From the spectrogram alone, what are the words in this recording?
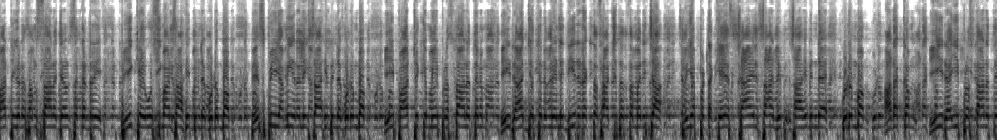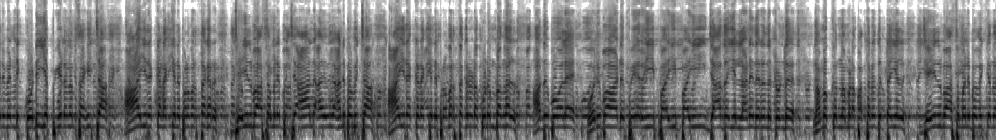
പാർട്ടിയുടെ സംസ്ഥാന general secretary P K Usman സാഹിബിന്റെ കുടുംബം എസ് പി അമീർ അലി സാഹിബിന്റെ കുടുംബം ഈ പാർട്ടിക്കും ഈ പ്രസ്ഥാനത്തിനും ഈ രാജ്യത്തിനും വേണ്ടി ധീരരക്തസാക്ഷിത്വം മരിച്ച പ്രിയപ്പെട്ട കെ എസ് സാഹിബിന്റെ കുടുംബം അടക്കം ഈ രൈ പ്രസ്ഥാനത്തിന് വേണ്ടി കൊടിയ പീഡനം സഹിച്ച ആയിരക്കണക്കിന് പ്രവർത്തകർ ജയിൽവാസം ലഭിച്ച അനുഭവിച്ച ആയിരക്കണക്കിന് പ്രവർത്തകരുടെ കുടുംബങ്ങൾ അതുപോലെ ഒരുപാട് പേർ ഈ ഈ ജാഥയിൽ അണിനിരന്നിട്ടുണ്ട്. നമുക്കും നമ്മുടെ പത്തനംതിട്ടയിൽ ജയിൽവാസം അനുഭവിക്കുന്ന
